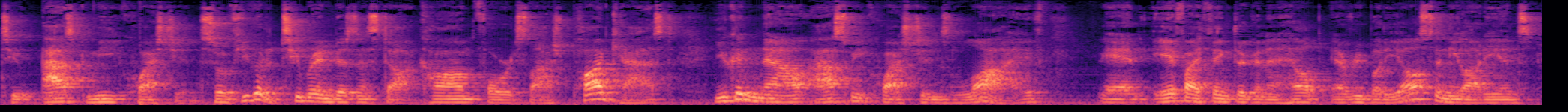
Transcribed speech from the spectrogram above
to ask me questions. So if you go to twobrainbusiness.com forward slash podcast, you can now ask me questions live. And if I think they're going to help everybody else in the audience,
